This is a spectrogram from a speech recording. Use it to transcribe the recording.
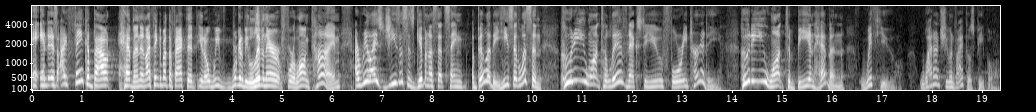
And as I think about heaven and I think about the fact that, you know, we we're going to be living there for a long time, I realize Jesus has given us that same ability. He said, listen, who do you want to live next to you for eternity? Who do you want to be in heaven with you? Why don't you invite those people?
